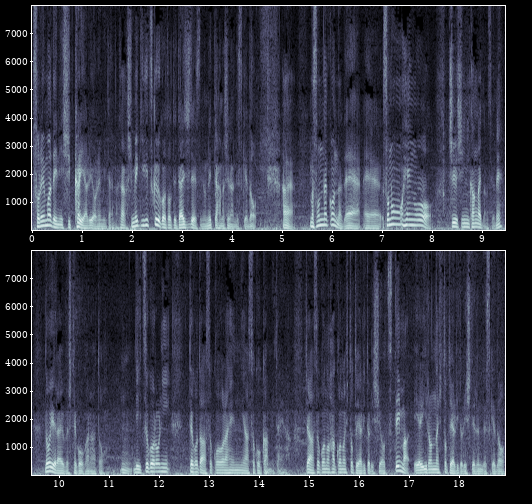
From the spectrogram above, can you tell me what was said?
それまでにしっかりやるよねみたいな。だから締め切り作ることって大事ですよねって話なんですけど、はい。まあ、そんなこんなで、えー、その辺を中心に考えたんですよね。どういうライブしていこうかなと。うん、でいつ頃にってことはあそこら辺にあそこかみたいな。じゃああそこの箱の人とやり取りしようっつって今いろんな人とやり取りしてるんですけど。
